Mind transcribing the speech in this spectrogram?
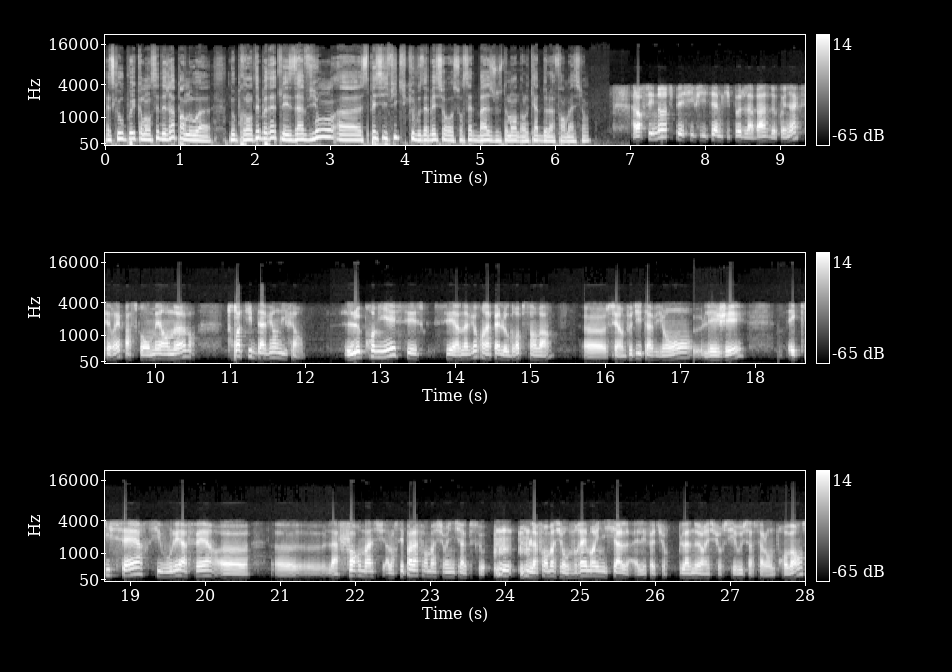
Est-ce que vous pouvez commencer déjà par nous, euh, nous présenter peut-être les avions euh, spécifiques que vous avez sur, sur cette base justement dans le cadre de la formation? Alors c'est une autre spécificité un petit peu de la base de Cognac, c'est vrai parce qu'on met en œuvre trois types d'avions différents. Le premier, c'est un avion qu'on appelle le Grop 120. c'est un petit avion léger et qui sert, si vous voulez, à faire euh, euh, la formation. Alors c'est pas la formation initiale, parce que la formation vraiment initiale, elle est faite sur Planeur et sur Cyrus à Salon de Provence,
